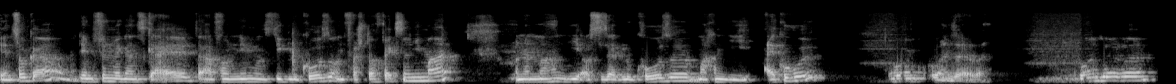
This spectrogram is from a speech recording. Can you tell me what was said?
Den Zucker, den finden wir ganz geil. Davon nehmen wir uns die Glucose und verstoffwechseln die mal. Und dann machen die aus dieser Glucose, machen die Alkohol und Kohlensäure. Kohlensäure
